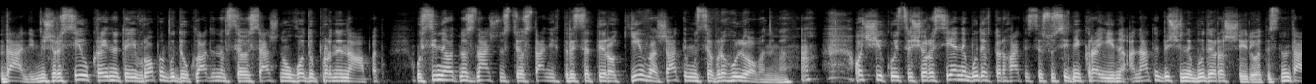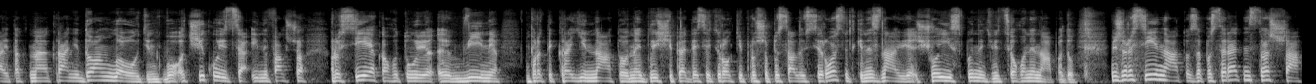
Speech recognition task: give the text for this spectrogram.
Далі між Росією, Україною та Європою буде укладено всеосяжну угоду про ненапад. Усі неоднозначності останніх 30 років вважатимуться врегульованими. Очікується, що Росія не буде вторгатися в сусідні країни, а НАТО більше не буде розширюватись. Ну так, так на екрані downloading, бо очікується, і не факт, що Росія, яка готує е, війни проти країн НАТО найближчі 5-10 років, про що писали всі розвідки, не знаю, що її спинить від цього ненападу. Між Росією і НАТО за посередництва США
